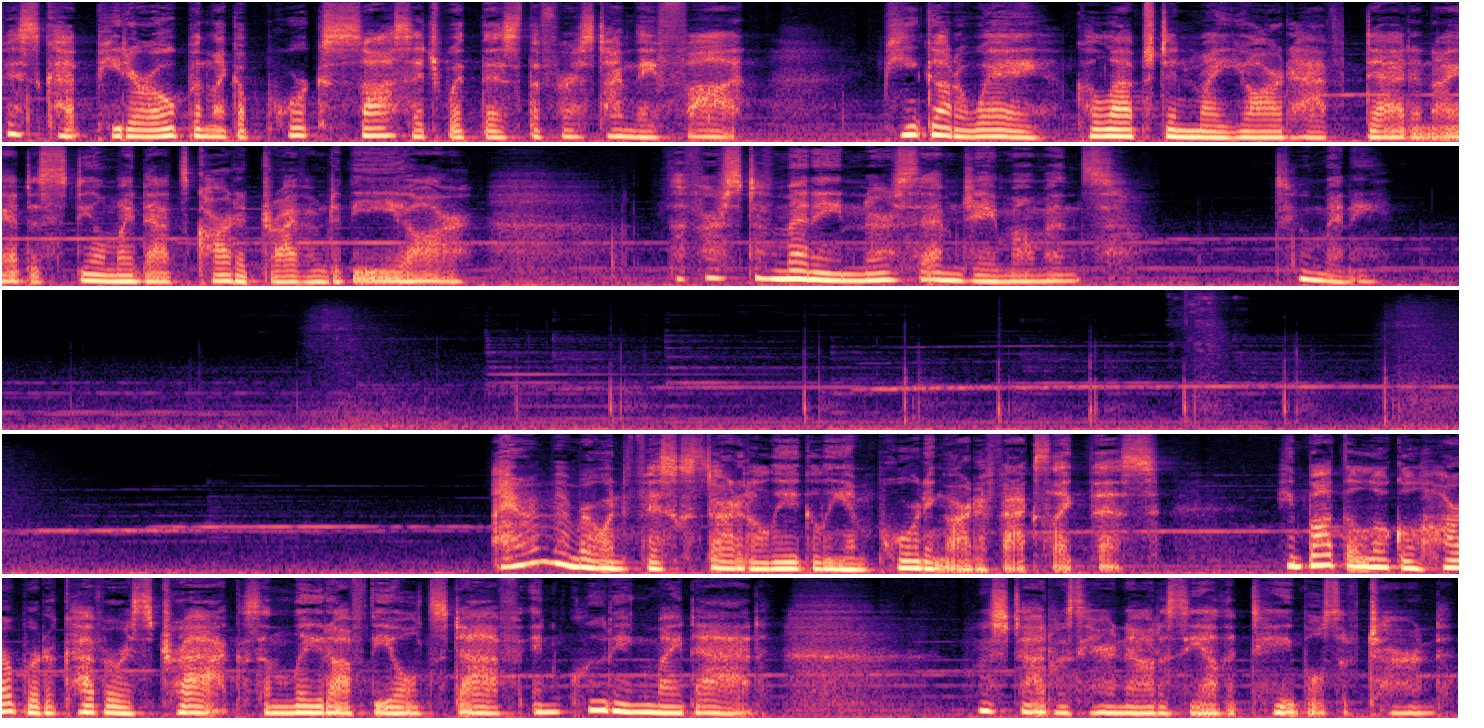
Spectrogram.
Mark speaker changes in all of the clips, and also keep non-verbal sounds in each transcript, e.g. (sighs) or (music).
Speaker 1: Fisk cut Peter open like a pork sausage with this the first time they fought. Pete got away, collapsed in my yard half dead, and I had to steal my dad's car to drive him to the ER. The first of many Nurse MJ moments. Too many. I remember when Fisk started illegally importing artifacts like this. He bought the local harbor to cover his tracks and laid off the old staff, including my dad. Wish Dad was here now to see how the tables have turned.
